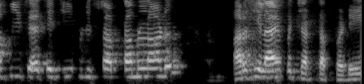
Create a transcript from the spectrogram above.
office as a chief minister of Tamil Nadu. அரசியலமைப்பு சட்டப்படி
